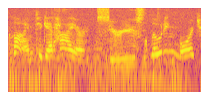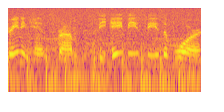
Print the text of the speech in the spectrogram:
Climb to get higher. Seriously? Loading more training hints from the ABCs of War.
